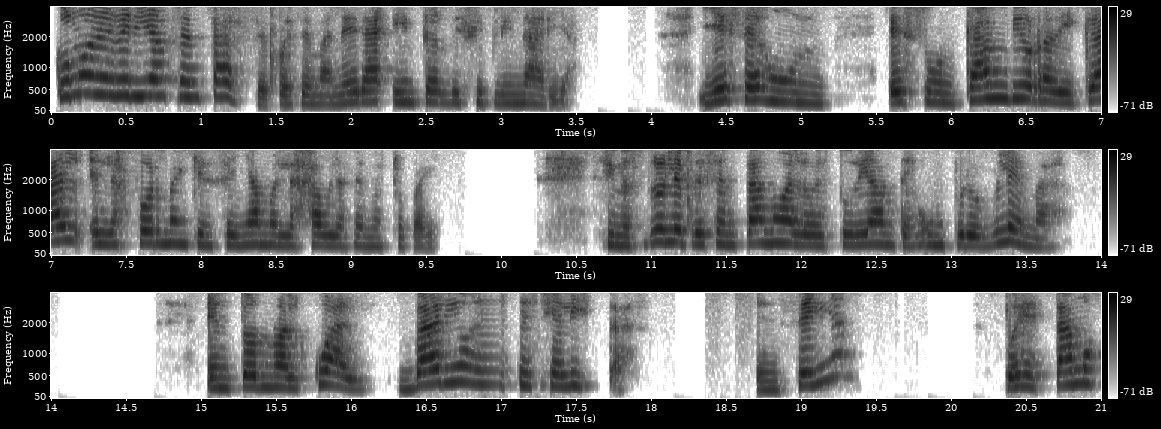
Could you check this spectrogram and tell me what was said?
¿Cómo debería enfrentarse? Pues de manera interdisciplinaria. Y ese es un, es un cambio radical en la forma en que enseñamos en las aulas de nuestro país. si nosotros le presentamos a los estudiantes un problema en torno al cual varios especialistas enseñan, pues estamos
